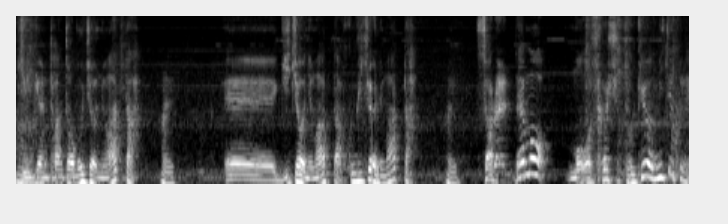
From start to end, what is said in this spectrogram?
人権担当部長にも会った、はい。えー、議長にも会った。副議長にも会った、はい、それでももう少し時を見てくれ。っ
